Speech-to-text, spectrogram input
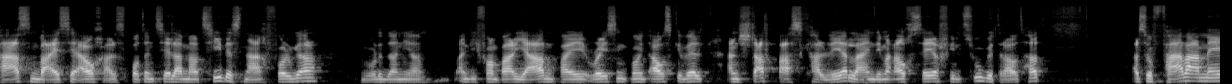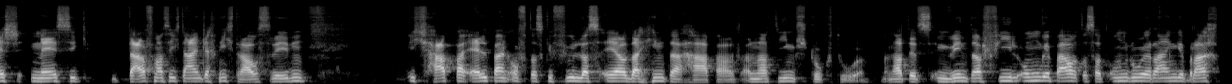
phasenweise auch als potenzieller Mercedes-Nachfolger. Wurde dann ja eigentlich vor ein paar Jahren bei Racing Point ausgewählt, anstatt Pascal Wehrlein, dem man auch sehr viel zugetraut hat. Also fahrermäßig darf man sich da eigentlich nicht rausreden ich habe bei Alpine oft das Gefühl, dass er dahinter hapert, an der Teamstruktur. Man hat jetzt im Winter viel umgebaut, das hat Unruhe reingebracht.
